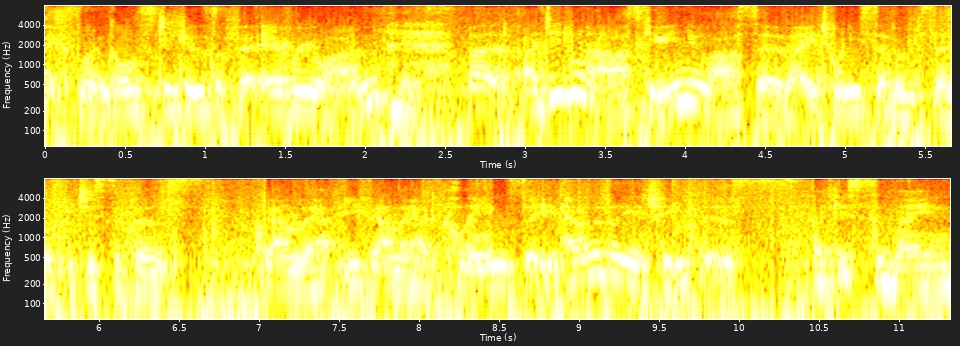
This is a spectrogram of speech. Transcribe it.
Excellent. Gold stickers for everyone. Yes. But I did want to ask you, in your last survey, 27% of participants found they, you found they had clean seed. How did they achieve this? I guess the main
